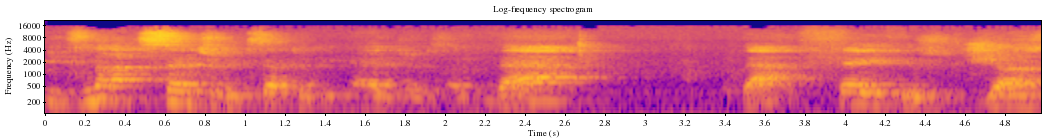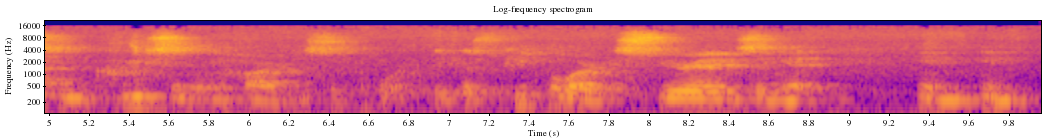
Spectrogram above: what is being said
it's not censored except at the edges. Like that, that faith is just increasingly hard to support because people are experiencing it in, in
